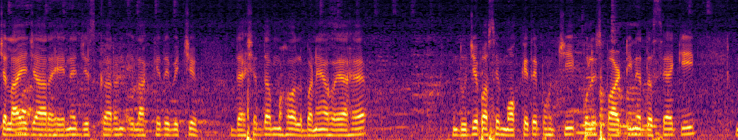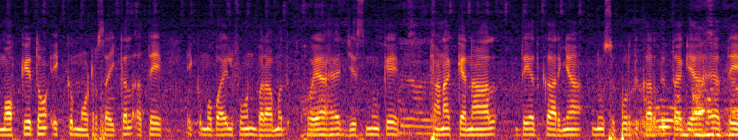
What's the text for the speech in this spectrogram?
ਚਲਾਏ ਜਾ ਰਹੇ ਨੇ, ਜਿਸ ਕਾਰਨ ਇਲਾਕੇ ਦੇ ਵਿੱਚ ਦਹਿਸ਼ਤ ਦਾ ਮਾਹੌਲ ਬਣਿਆ ਹੋਇਆ ਹੈ। ਦੂਜੇ ਪਾਸੇ ਮੌਕੇ ਤੇ ਪਹੁੰਚੀ ਪੁਲਿਸ ਪਾਰਟੀ ਨੇ ਦੱਸਿਆ ਕਿ ਮੌਕੇ ਤੋਂ ਇੱਕ ਮੋਟਰਸਾਈਕਲ ਅਤੇ ਇੱਕ ਮੋਬਾਈਲ ਫੋਨ ਬਰਾਮਦ ਹੋਇਆ ਹੈ, ਜਿਸ ਨੂੰ ਕਿ ਥਾਣਾ ਕੈਨਾਲ ਦੇ ਅਧਿਕਾਰੀਆਂ ਨੂੰ ਸਪੁਰਦ ਕਰ ਦਿੱਤਾ ਗਿਆ ਹੈ ਅਤੇ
